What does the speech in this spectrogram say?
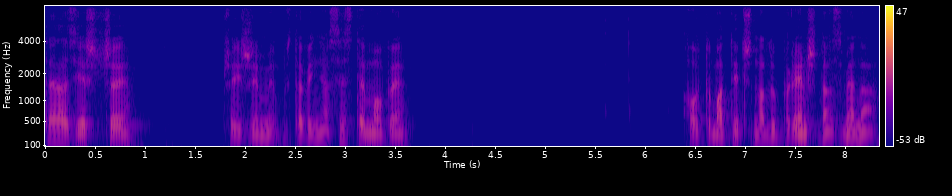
Teraz jeszcze przejrzymy ustawienia systemowe. Automatyczna lub ręczna zmiana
